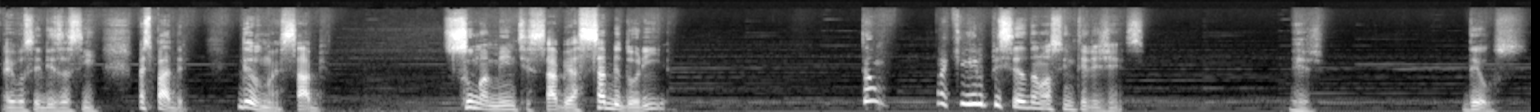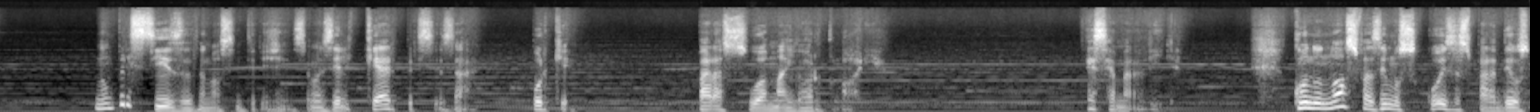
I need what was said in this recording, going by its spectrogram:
Aí você diz assim: Mas, Padre, Deus não é sábio? Sumamente sábio, é a sabedoria? Então, para que ele precisa da nossa inteligência? Veja, Deus não precisa da nossa inteligência, mas Ele quer precisar. Por quê? Para a sua maior glória. Essa é a maravilha. Quando nós fazemos coisas para Deus,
